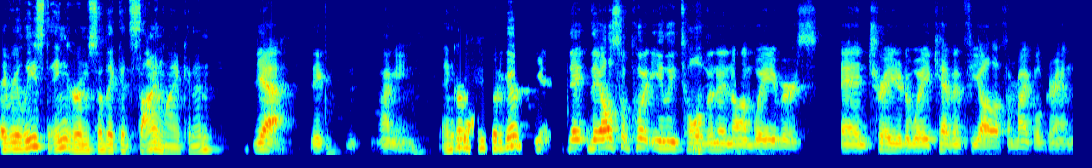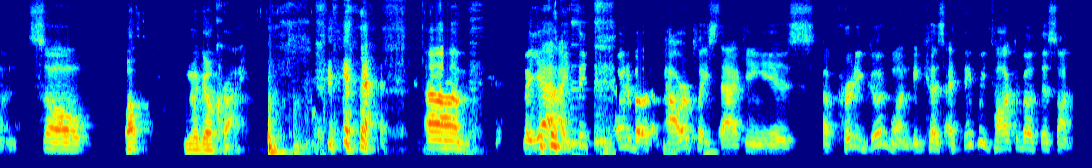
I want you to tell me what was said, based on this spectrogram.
They released Ingram so they could sign Lankinen. Yeah, they, I mean, Ingram's pretty good. Yeah, they they also put Eeli Tolvanen on waivers and traded away Kevin Fiala for Michael Granlund. So, Well, I'm gonna go cry. um, but yeah, I think the point about power play stacking is a pretty good one because I think we talked about this on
